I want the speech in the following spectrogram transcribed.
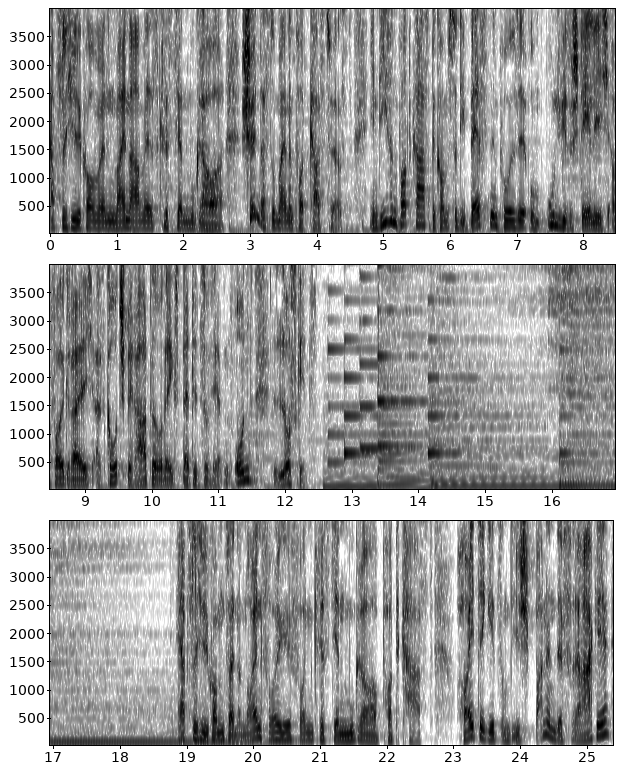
Herzlich willkommen, mein Name ist Christian Mugrauer. Schön, dass du meinen Podcast hörst. In diesem Podcast bekommst du die besten Impulse, um unwiderstehlich erfolgreich als Coach, Berater oder Experte zu werden. Und los geht's! Herzlich willkommen zu einer neuen Folge von Christian Mugrauer Podcast. Heute geht's um die spannende Frage,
